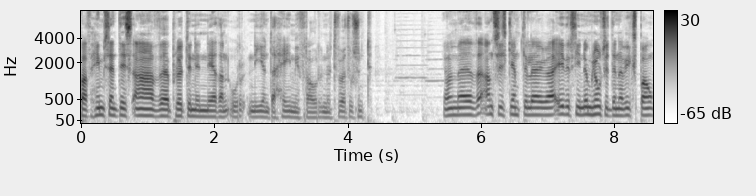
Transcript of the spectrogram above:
Lægið upp af heimsendis af plötunni neðan úr nýjunda heimi frá árunnu 2000. Já, með ansi skemmtilega yfir sínum hljómsveitina Víksbá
